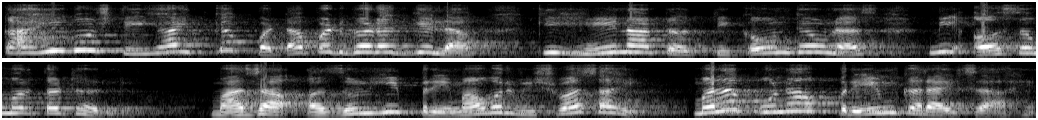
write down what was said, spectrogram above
काही गोष्टी ह्या इतक्या पटापट घडत गेल्या की हे नातं टिकवून ठेवण्यास मी असमर्थ ठरले. माझा अजूनही प्रेमावर विश्वास आहे. मला पुन्हा प्रेम करायचं आहे.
